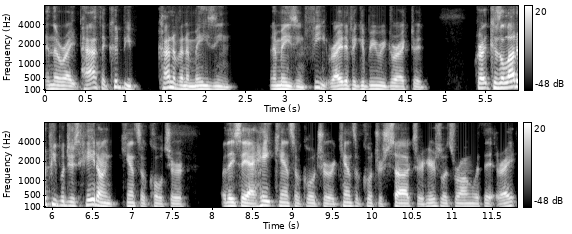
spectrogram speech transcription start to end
in the right path, it could be kind of an amazing an amazing feat, right? If it could be redirected, correct? because a lot of people just hate on cancel culture, or they say I hate cancel culture, or cancel culture sucks, or here's what's wrong with it, right?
